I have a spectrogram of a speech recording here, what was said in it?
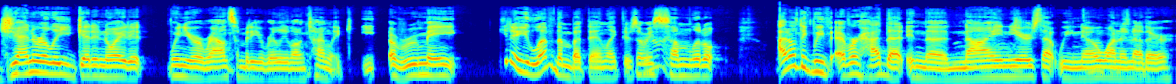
generally get annoyed at when you're around somebody a really long time. Like a roommate you know you love them but then like there's always some little i don't think we've ever had that in the nine years that we know one another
